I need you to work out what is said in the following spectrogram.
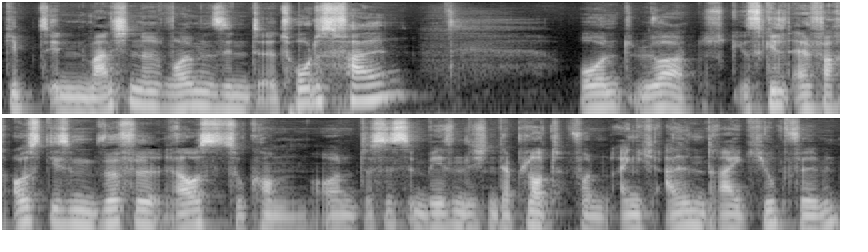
gibt in manchen Räumen sind äh, Todesfallen. Und ja, es gilt einfach aus diesem Würfel rauszukommen. Und das ist im Wesentlichen der Plot von eigentlich allen drei Cube-Filmen.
